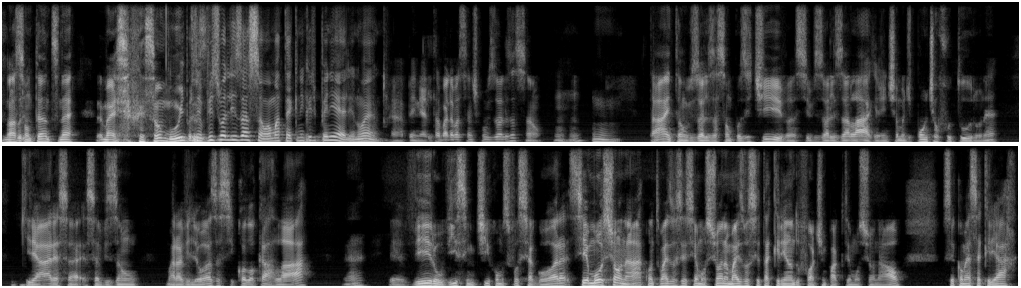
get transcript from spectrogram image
Nossa, Por- são tantos, né? Mas são muitos. Por exemplo, visualização é uma técnica de PNL, não é? a PNL trabalha bastante com visualização. Uhum. Hum, Tá? Então, visualização positiva, se visualizar lá, que a gente chama de ponte ao futuro, né? Criar essa, essa visão maravilhosa, se colocar lá, né? É, ver, ouvir, sentir como se fosse agora, se emocionar. Quanto mais você se emociona, mais você está criando forte impacto emocional. Você começa a criar.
